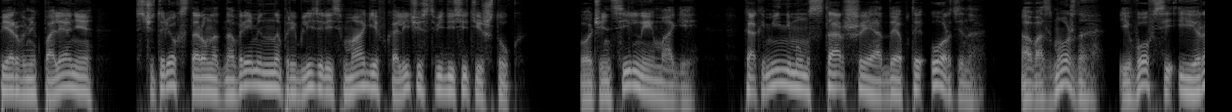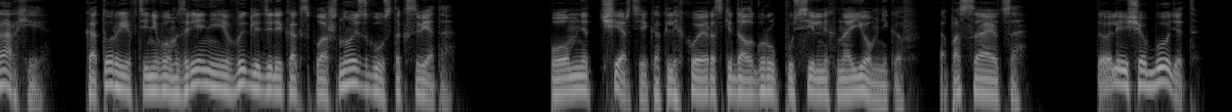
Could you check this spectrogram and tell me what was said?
Первыми к поляне с четырех сторон одновременно приблизились маги в количестве десяти штук. Очень сильные маги, как минимум старшие адепты Ордена, А возможно, и вовсе иерархи, которые в теневом зрении выглядели как сплошной сгусток света. Помнят черти, как легко я раскидал группу сильных наемников. Опасаются. То ли еще будет.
